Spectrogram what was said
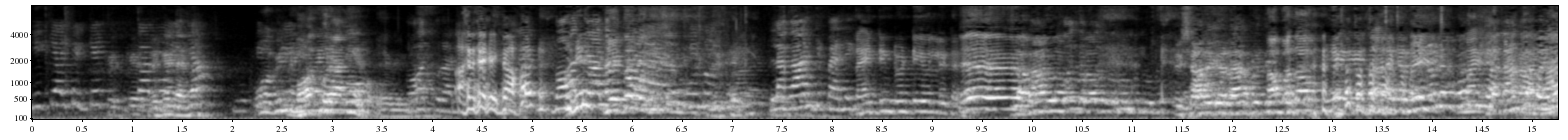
ये क्या क्रिकेट क्रिकेट का है है ना? क्या वो अभी नहीं बहुत पुरानी है बहुत पुरानी अरे यार बहुत ज़्यादा तो। लगान के पहले 1920 और लेटर इशारे कर रहा है आप बताओ ये इशारे कर रहे हैं इन्होंने लगान तो पहले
